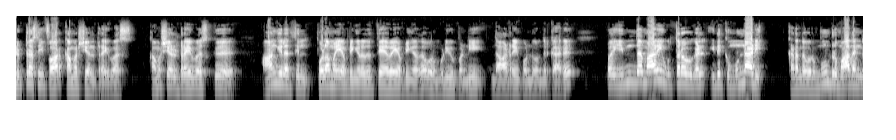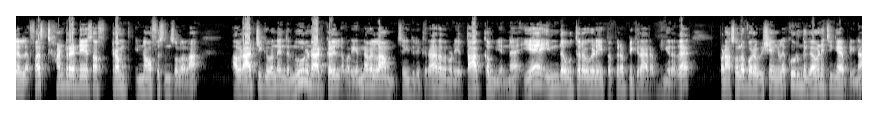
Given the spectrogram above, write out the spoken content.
literacy for commercial drivers commercial டிரைவர்ஸ்க்கு ஆங்கிலத்தில் புலமை அப்படிங்கிறது தேவை அப்படிங்கிறத ஒரு முடிவு பண்ணி இந்த ஆர்டரையும் கொண்டு வந்திருக்காரு. இப்போ இந்த மாதிரி உத்தரவுகள் இதுக்கு முன்னாடி கடந்த ஒரு மூன்று மாதங்களில் first hundred days of Trump in ஆஃபீஸ்ன்னு சொல்லலாம். அவர் ஆட்சிக்கு வந்த இந்த நூறு நாட்களில் அவர் என்னவெல்லாம் செய்திருக்கிறார் அதனுடைய தாக்கம் என்ன ஏன் இந்த உத்தரவுகளை இப்போ பிறப்பிக்கிறார் அப்படிங்கிறத இப்போ நான் சொல்ல போகிற விஷயங்களை கூர்ந்து கவனிச்சிங்க அப்படின்னா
